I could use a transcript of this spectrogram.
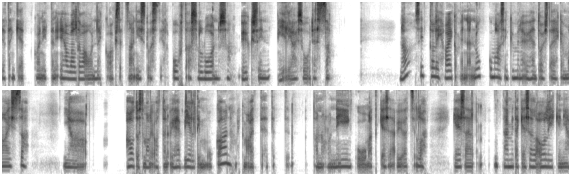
jotenkin että koin itteni ihan valtava onnekkaaksi, että sain istua siellä puhtaassa luonnossa yksin hiljaisuudessa. No, sitten oli aika mennä nukkumaan sen 10-11 ehkä maissa ja autosta mä olin ottanut yhden viltin mukaan, vaikka mä ajattelin, että on ollut niin kuumat kesäyöt silloin kesällä, tai mitä kesällä olikin. Ja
